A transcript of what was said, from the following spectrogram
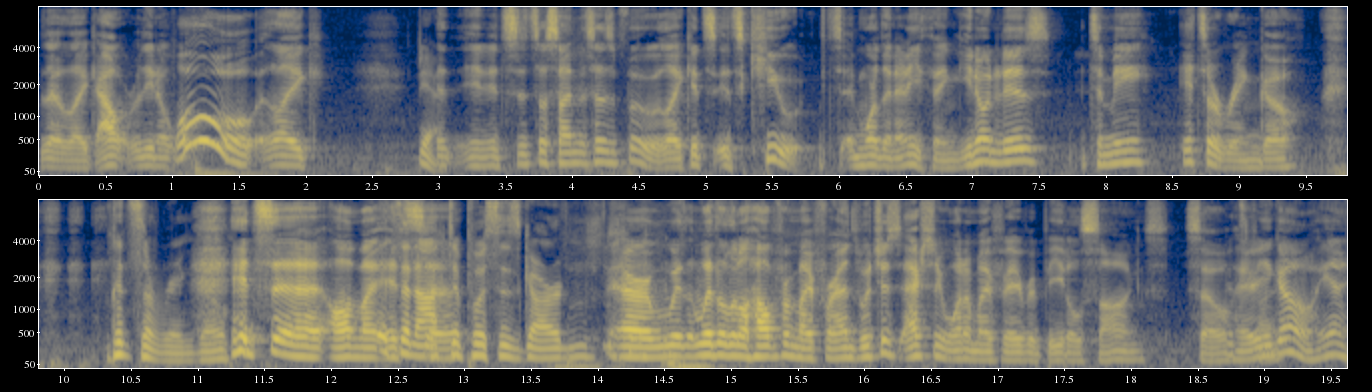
they're like out, you know, whoa, like, Yeah. it, it's it's a sign that says "boo." Like it's it's cute it's more than anything. You know what it is? To me, it's a Ringo. It's a Ringo. It's uh, all my. It's, an uh, octopus's garden. or with with a little help from my friends, which is actually one of my favorite Beatles songs. So It's there you go. Yeah.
